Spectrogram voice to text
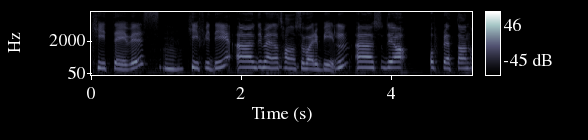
Keith Davis. Mm. Keefy D. Eh, de mener at han også var i bilen. Eh, så de har oppretta en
